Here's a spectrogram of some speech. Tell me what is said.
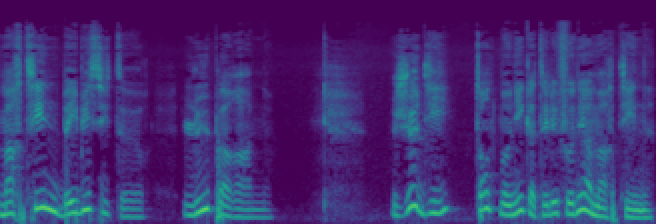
Martine Babysitter, lu par Anne. Jeudi, tante Monique a téléphoné à Martine.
